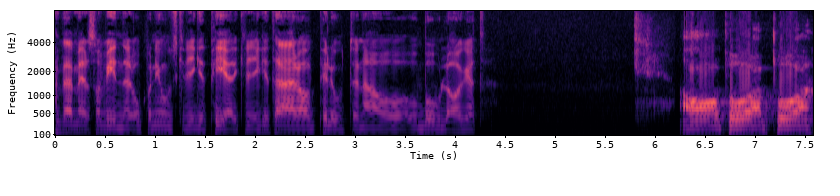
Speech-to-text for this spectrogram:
vem är det som vinner opinionskriget, PR-kriget här av piloterna och, och bolaget? Ja, på, på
